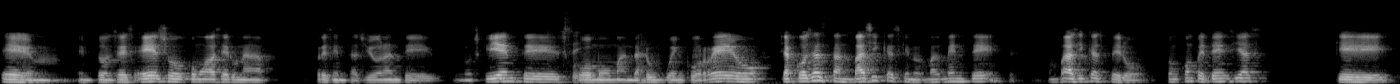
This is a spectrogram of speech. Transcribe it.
Em, entonces, eso, cómo hacer una presentación ante unos clientes, cómo mandar un buen correo, o sea, cosas tan básicas que normalmente pues, son básicas, pero son competencias que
